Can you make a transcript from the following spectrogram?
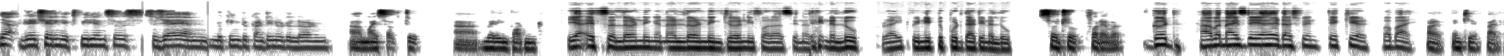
Yeah, great sharing experiences, Sujay, and looking to continue to learn uh, myself too. Uh, very important. Yeah, it's a learning and unlearning journey for us in a, in a loop, right? We need to put that in a loop. So true, forever. Good. Have a nice day ahead, Asvin. Take care. Bye bye. All right. Thank you. Bye.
